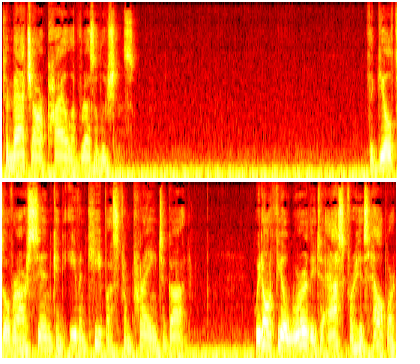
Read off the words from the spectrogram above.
to match our pile of resolutions. The guilt over our sin can even keep us from praying to God. We don't feel worthy to ask for His help or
